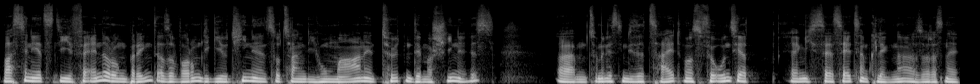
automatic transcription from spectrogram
was denn jetzt die Veränderung bringt, also warum die Guillotine sozusagen die humane, tötende Maschine ist. Ähm, zumindest in dieser Zeit, was für uns ja eigentlich sehr seltsam klingt. Ne? Also, dass eine,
